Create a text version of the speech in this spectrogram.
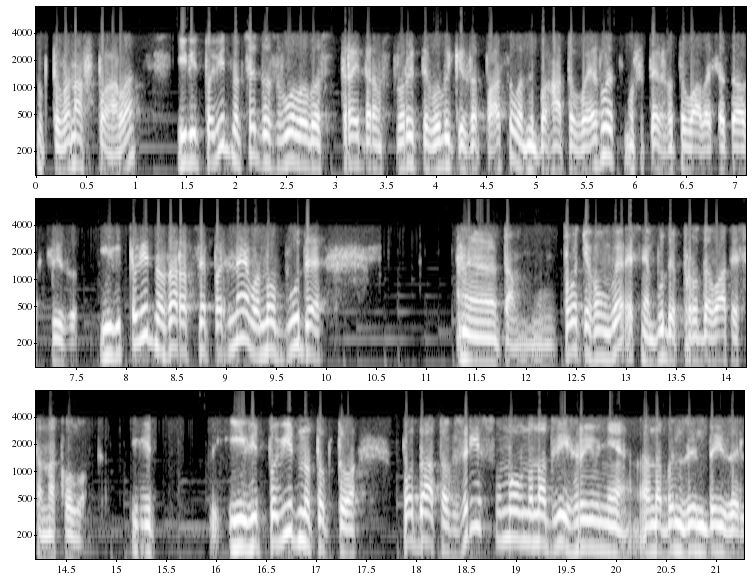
тобто вона впала. І відповідно це дозволило трейдерам створити великі запаси. Вони багато везли, тому що теж готувалися до акцизу. І відповідно зараз це пальне воно буде е, там протягом вересня буде продаватися на колонках. І, і відповідно, тобто податок зріс умовно на 2 гривні на бензин дизель.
